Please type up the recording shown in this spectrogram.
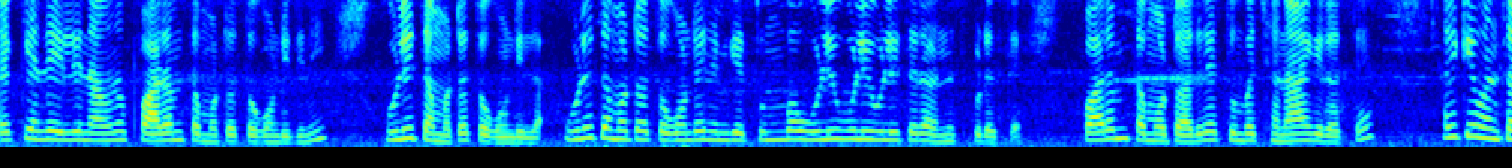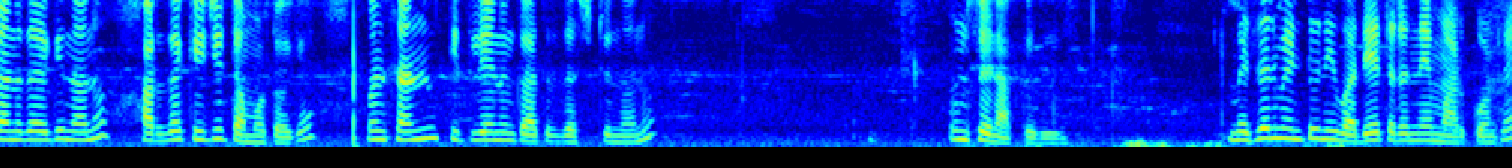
ಯಾಕೆಂದರೆ ಇಲ್ಲಿ ನಾನು ಫಾರಮ್ ಟೊಮೊಟೊ ತೊಗೊಂಡಿದ್ದೀನಿ. ಹುಳಿ ಟೊಮೊಟೊ ತೊಗೊಂಡಿಲ್ಲ. ಹುಳಿ ಟೊಮೊಟೊ ತೊಗೊಂಡ್ರೆ ನಿಮಗೆ ತುಂಬ ಹುಳಿ ಹುಳಿ ಹುಳಿ ಥರ ಅನ್ನಿಸ್ಬಿಡುತ್ತೆ. ಫಾರಮ್ ಟೊಮೊಟೊ ಆದರೆ ತುಂಬ ಚೆನ್ನಾಗಿರುತ್ತೆ. ಅದಕ್ಕೆ ಒಂದು ಸಣ್ಣದಾಗಿ ನಾನು ಅರ್ಧ ಕೆ ಜಿ ಟೊಮೊಟೊಗೆ ಒಂದು ಸಣ್ಣ ಕಿತ್ಲೇನ ಗಾತ್ರದಷ್ಟು ನಾನು ಹುಣಸೆಹಣ್ಣು ಹಾಕಿದ್ದೀನಿ ಮೆಸರ್ಮೆಂಟು ನೀವು ಅದೇ ಥರನೇ ಮಾಡಿಕೊಂಡ್ರೆ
